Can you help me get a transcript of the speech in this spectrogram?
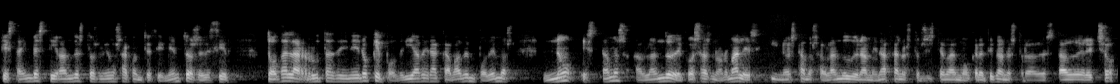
que está investigando estos mismos acontecimientos, es decir, toda la ruta de dinero que podría haber acabado en Podemos. No estamos hablando de cosas normales y no estamos hablando de una amenaza a nuestro sistema democrático, a nuestro Estado de Derecho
